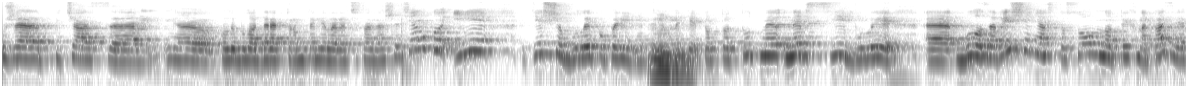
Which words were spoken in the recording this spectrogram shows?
уже під час, е, коли була директором Таміла В'ячеславна Шевченко, і ті, що були попередні керівники. Тобто тут не, не всі були було завищення стосовно тих наказів,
